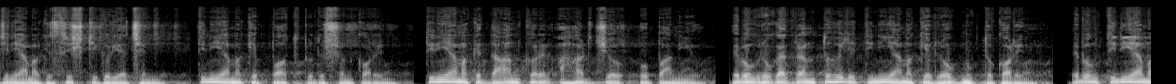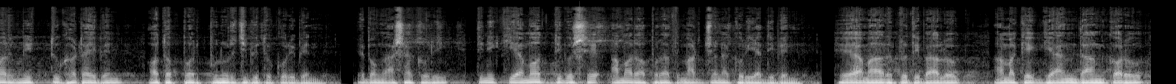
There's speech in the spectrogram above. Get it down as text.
যিনি আমাকে সৃষ্টি করিয়াছেন। তিনি আমাকে পথ প্রদর্শন করেন। তিনি আমাকে দান করেন আহার্য ও পানীয়, এবং রোগাক্রান্ত হইলে তিনি আমাকে রোগমুক্ত করেন। এবং তিনি আমার মৃত্যু ঘটাইবেন, অতঃপর পুনর্জীবিত করিবেন, এবং আশা করি তিনি কিয়ামত দিবসে আমার অপরাধ মার্জনা করিয়া দিবেন। হে আমার প্রতিপালক, আমাকে জ্ঞান দান করো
